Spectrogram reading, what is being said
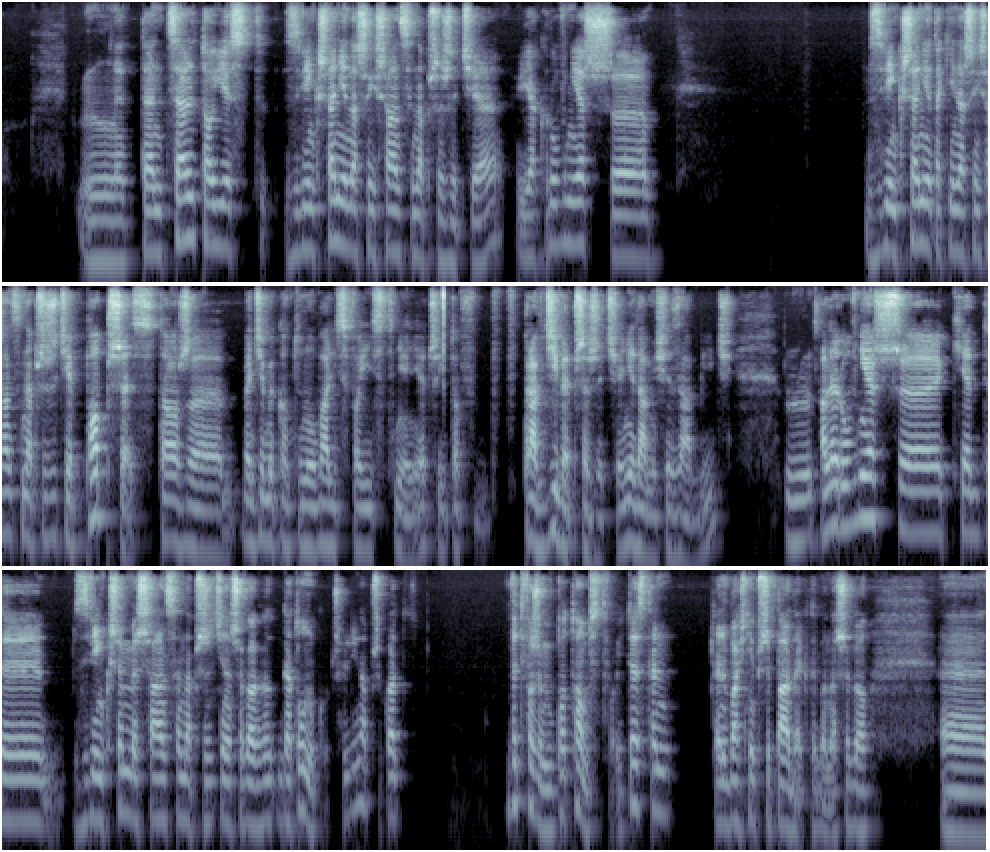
Ten cel to jest zwiększenie naszej szansy na przeżycie, jak również e, zwiększenie takiej naszej szansy na przeżycie poprzez to, że będziemy kontynuowali swoje istnienie, czyli to w, w prawdziwe przeżycie, nie damy się zabić, mm, ale również e, kiedy zwiększymy szansę na przeżycie naszego gatunku, czyli na przykład wytworzymy potomstwo. I to jest ten, ten właśnie przypadek tego naszego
